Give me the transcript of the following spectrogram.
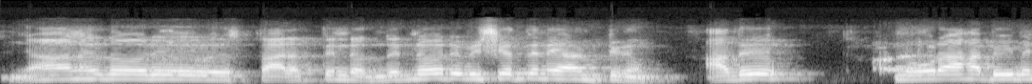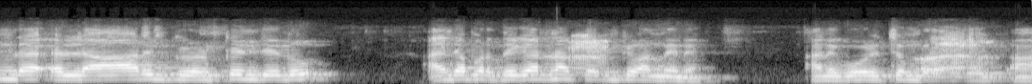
ഞാനിതോ ഒരു സ്ഥലത്തിന്റെ എന്തിന്റെ ഒരു വിഷയത്തിന് ഞാൻ ഇട്ടിനു. അത് നൂറ ഹബീബിന്റെ എല്ലാരും കേൾക്കുകയും ചെയ്തു. അതിന്റെ പ്രതികരണമൊക്കെ എനിക്ക് വന്നിന്. അനുകൂലിച്ചും ആ.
